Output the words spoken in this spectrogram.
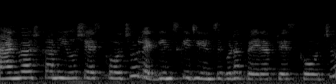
హ్యాండ్ వాష్ కానీ యూజ్ చేసుకోవచ్చు. లెగ్గిన్స్కి జీన్స్ కూడా పేరప్ చేసుకోవచ్చు.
